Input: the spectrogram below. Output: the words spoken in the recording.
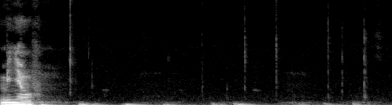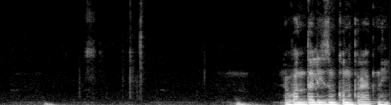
міняв. Вандалізм конкретний.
